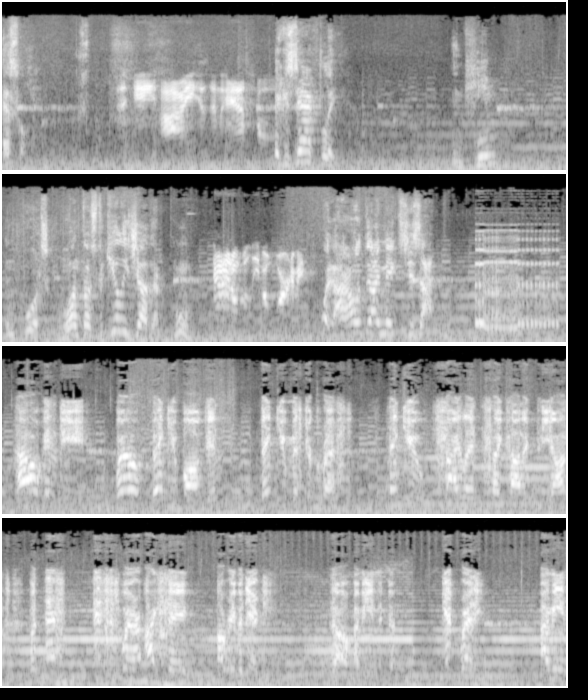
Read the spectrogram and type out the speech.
asshole. The AI is an asshole. Exactly. And him and Hertz want us to kill each other. Hmm. I don't believe a word of it. Well, how did I make this up? How indeed. Well, thank you, Bogdan. Thank you, Mr. Crest. Thank you, silent, psychotic peons. But this, this is where I say arrivederci. No, I mean, uh, get ready. I mean,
